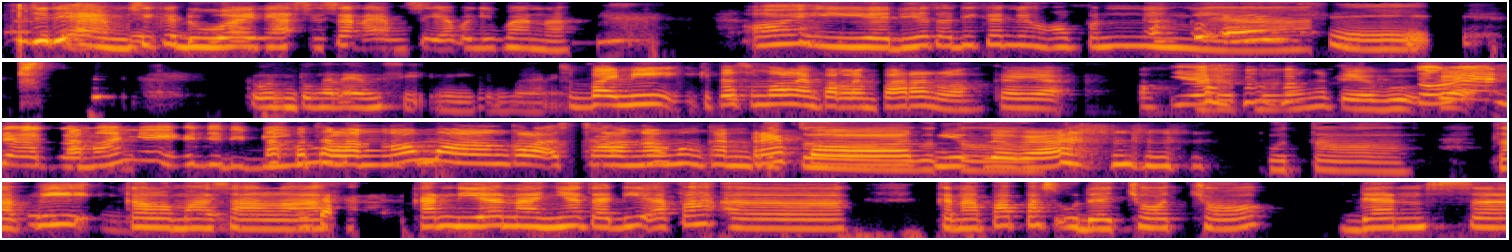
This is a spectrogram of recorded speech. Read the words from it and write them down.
jadi Ya, MC kedua ini asisten MC apa gimana? Oh iya dia tadi kan yang opening ya. MC. Keuntungan MC nih, keuntungan MC. Sumpah ini kita semua lempar-lemparan loh, kayak oh Iya. berat banget ya bu. Soalnya Kayak ada agamanya ya, jadi bingung. salah ngomong, kalau salah ngomong kan Betul, repot betul. gitu kan. Betul. Tapi kalau masalah kan dia nanya tadi apa eh, kenapa pas udah cocok dan se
